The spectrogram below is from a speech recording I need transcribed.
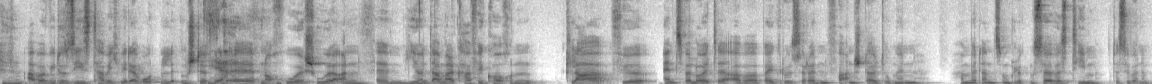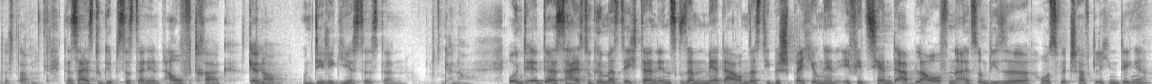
Mhm. Aber wie du siehst, habe ich weder roten Lippenstift ja. äh, noch hohe Schuhe an. Ähm, hier und da mal Kaffee kochen, klar für ein, zwei Leute, aber bei größeren Veranstaltungen haben wir dann zum Glück ein Serviceteam, das übernimmt das dann. Das heißt, du gibst das dann in Auftrag? Genau. Und delegierst es dann? Genau. Und äh, das heißt, du kümmerst dich dann insgesamt mehr darum, dass die Besprechungen effizient ablaufen, als um diese hauswirtschaftlichen Dinge?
